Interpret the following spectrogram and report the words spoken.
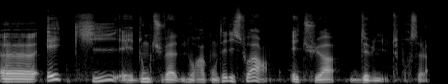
euh, et qui et donc tu vas nous raconter l'histoire et tu as deux minutes pour cela.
